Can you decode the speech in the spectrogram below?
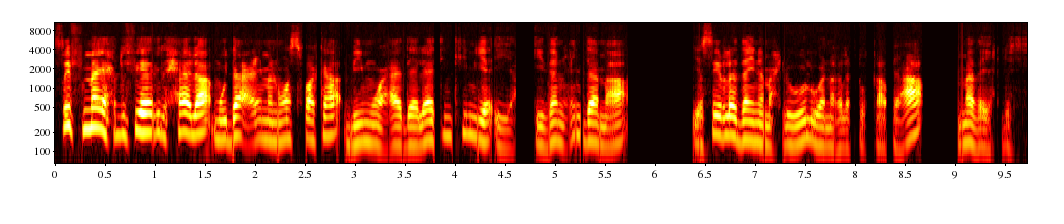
صف ما يحدث في هذه الحالة مدعما وصفك بمعادلات كيميائية. إذا عندما يصير لدينا محلول ونغلق القاطعة ماذا يحدث؟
